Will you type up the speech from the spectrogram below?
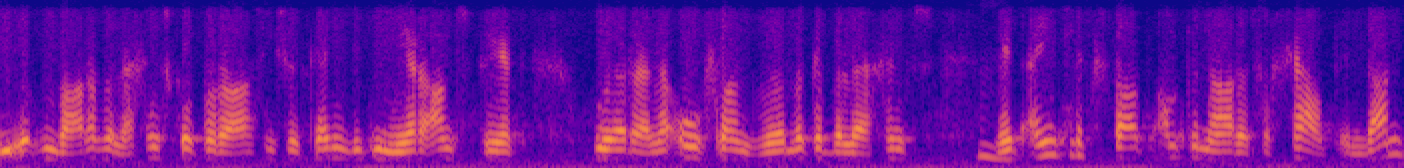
die openbare beleggingskoöperasie so klein bietjie meer aanspreek oor hulle onverantwoordelike beleggings hm. met eintlik staatsamptenare se geld en dan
